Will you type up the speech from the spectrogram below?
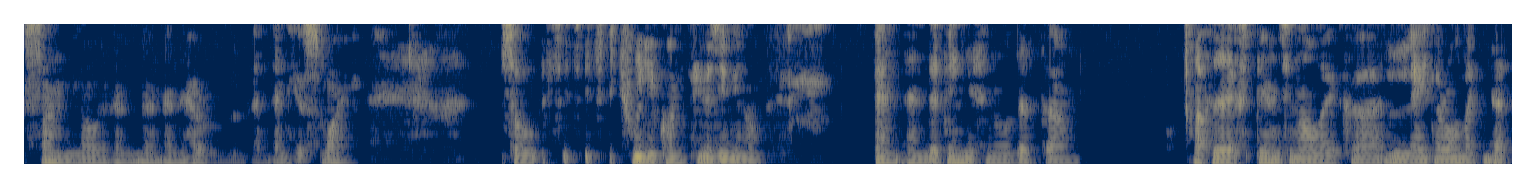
son, you know, and, and, and her and, and his wife so it's it's it's it's really confusing you know. And and the thing is you know that um, after that experience you know like uh, later on like that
